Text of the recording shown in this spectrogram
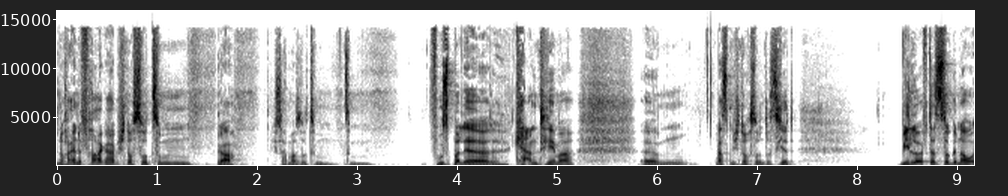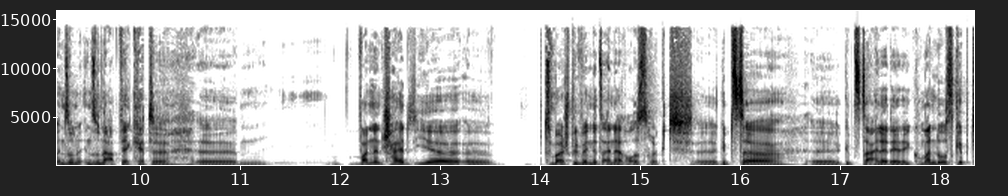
noch eine Frage habe ich noch so zum, ja, ich sag mal so zum, zum Fußballer-Kernthema, ähm, was mich noch so interessiert. Wie läuft das so genau in so, in so einer Abwehrkette? Ähm, wann entscheidet ihr, äh, zum Beispiel, wenn jetzt einer rausrückt, äh, gibt's da, äh, da einer, der die Kommandos gibt?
